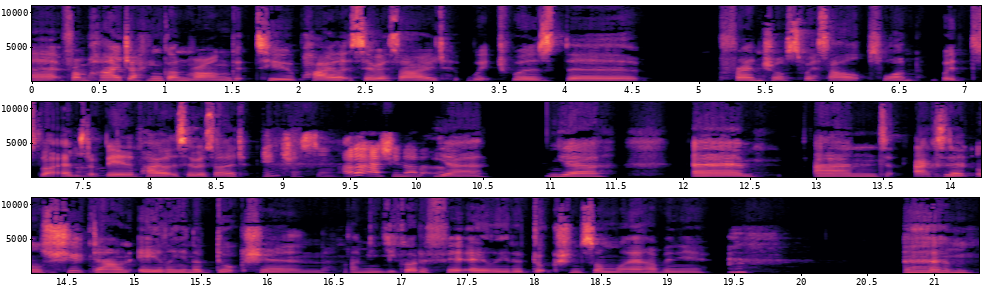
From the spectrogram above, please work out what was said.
Uh, from hijacking gone wrong to pilot suicide, which was the French or Swiss Alps one, which that ended up being a pilot suicide. interesting. I don't actually know about that. Yeah, yeah. Um, and accidental shoot down alien abduction. I mean, you got to fit alien abduction somewhere, haven't you? um,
